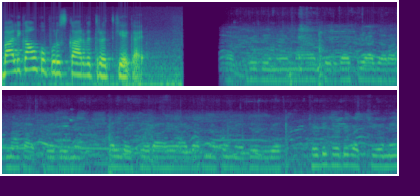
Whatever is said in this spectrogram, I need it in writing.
बालिकाओं को पुरस्कार वितरित किए गए। की आज आराधना का आखिरी दिन है। कल दशहरा है आज यहाँ पे मौजूद हुए। छोटी छोटी बच्चियों ने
